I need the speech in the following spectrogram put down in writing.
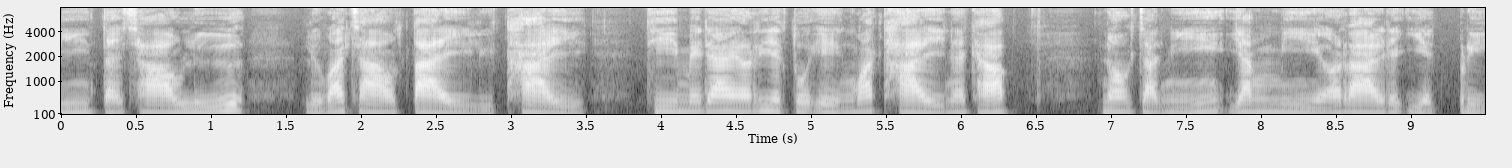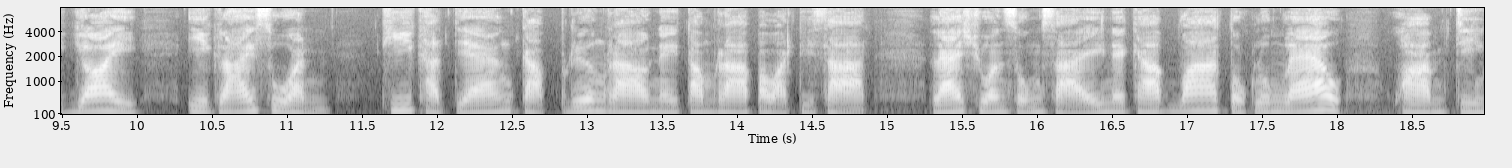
มีแต่ชาวลื้อหรือว่าชาวไตหรือไทย ที่ไม่ได้เรียกตัวเองว่าไทยนะครับ นอกจากนี้ยังมีรายละเอียดปลีกย่อยอีกหลายส่วน ที่ขัดแย้งกับเรื่องราวในตำราประวัติศาสตร์ และชวนสงสัยนะครับว่าตกลงแล้วความจริง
